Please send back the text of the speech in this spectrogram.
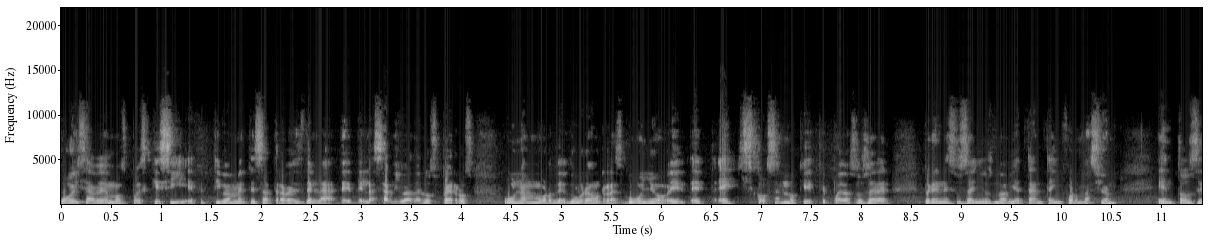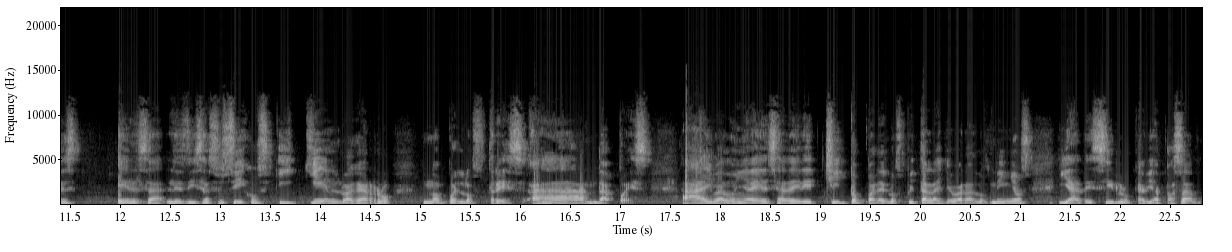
Hoy sabemos, pues que sí, efectivamente es a través de la, de, la saliva de los perros, una mordedura, un rasguño, eh, eh, X cosa, ¿no? Que pueda suceder. Pero en esos años no había tanta información. Entonces, Elsa les dice a sus hijos, ¿y quién lo agarró? No, pues los tres. Anda, pues. Ahí va doña Elsa derechito para el hospital a llevar a los niños y a decir lo que había pasado.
